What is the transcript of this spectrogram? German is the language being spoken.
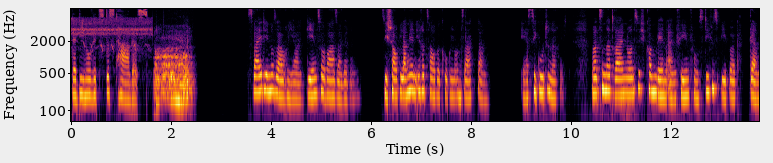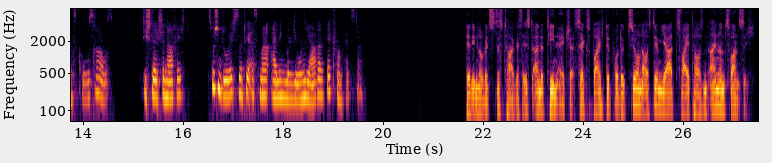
Der Dino-Witz des Tages. Zwei Dinosaurier gehen zur Wahrsagerin. Sie schaut lange in ihre Zauberkugel und sagt dann, erst die gute Nachricht. 1993 kommen wir in einem Film von Steven Spielberg ganz groß raus. Die schlechte Nachricht, zwischendurch sind wir erstmal einige Millionen Jahre weg vom Fenster. Der Dino-Witz des Tages ist eine Teenager-Sex-Beichte-Produktion aus dem Jahr 2021.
